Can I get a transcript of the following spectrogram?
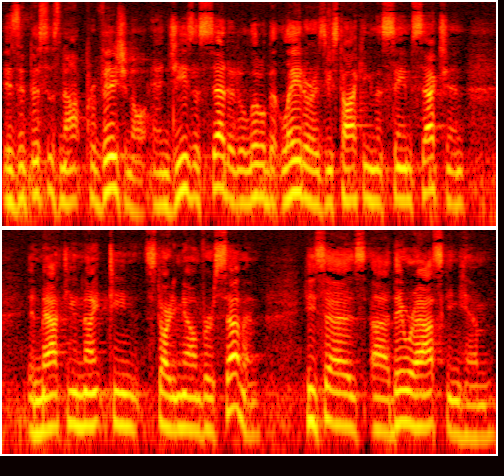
is that this is not provisional. And Jesus said it a little bit later as he's talking in the same section in Matthew 19, starting now in verse 7. He says, uh, They were asking him,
